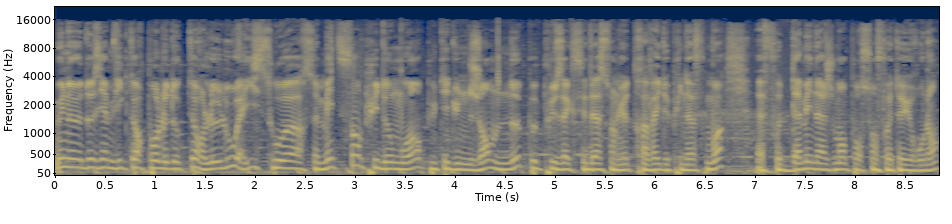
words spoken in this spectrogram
Une deuxième victoire pour le docteur Leloup à Issoire. Ce médecin puis mois amputé d'une jambe ne peut plus accéder à son lieu de travail depuis neuf mois, euh, faute d'aménagement pour son fauteuil roulant.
